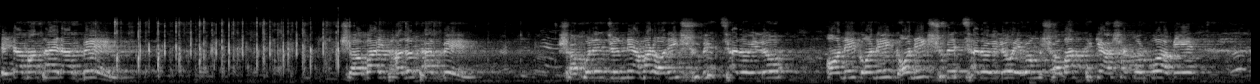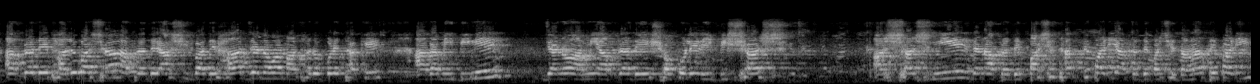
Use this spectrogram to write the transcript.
এটা মাথায় রাখবেন। সবাই ভালো থাকবেন। সকলের জন্য আমার অনেক শুভেচ্ছা রইল। অনেক অনেক অনেক শুভেচ্ছা রইল এবং সবার থেকে আশা করব আমি আপনাদের ভালোবাসা, আপনাদের আশীর্বাদের হাত যেন আমার মাথার উপরে থাকে। আগামী দিনে যেন আমি আপনাদের সকলের এই বিশ্বাস আশ্বাস নিয়ে যেন আপনাদের পাশে থাকতে পারি আপনাদের পাশে দাঁড়াতে পারি।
